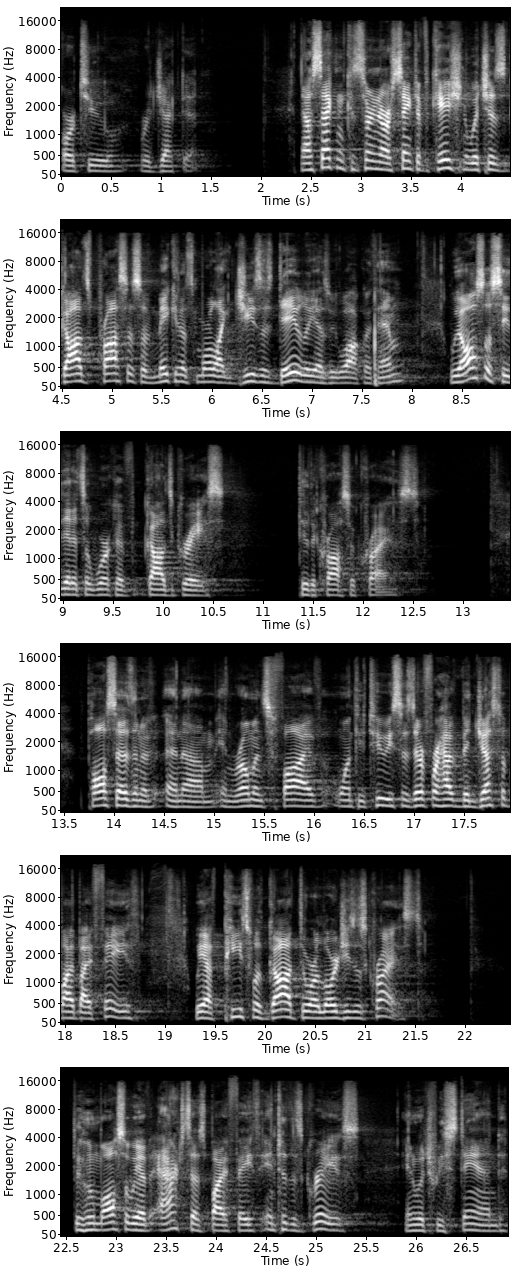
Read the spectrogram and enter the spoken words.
or to reject it. Now, second, concerning our sanctification, which is God's process of making us more like Jesus daily as we walk with him, we also see that it's a work of God's grace through the cross of Christ. Paul says in, in, um, in Romans 5 1 through 2, he says, Therefore, having been justified by faith, we have peace with God through our Lord Jesus Christ, to whom also we have access by faith into this grace in which we stand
